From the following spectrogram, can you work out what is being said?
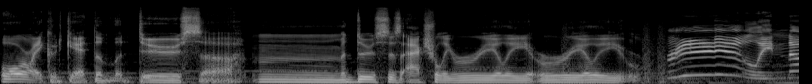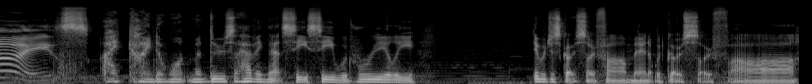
Or I could get the Medusa. Mm, Medusa's actually really, really, really nice. I kind of want Medusa. Having that CC would really... It would just go so far, man. It would go so far.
